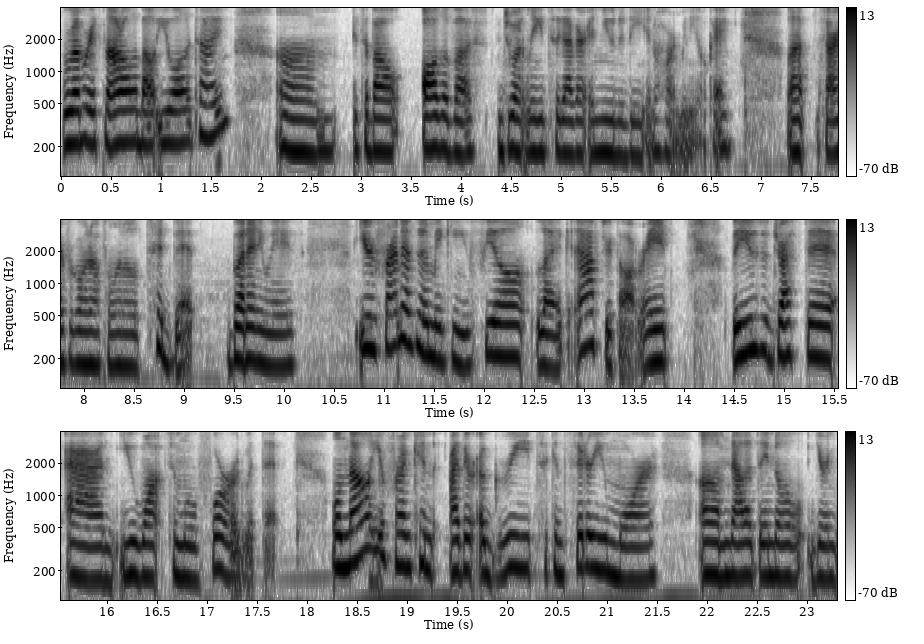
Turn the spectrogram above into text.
remember, it's not all about you all the time. Um, it's about all of us jointly together in unity and harmony, okay? But sorry for going off a little tidbit. But, anyways, your friend has been making you feel like an afterthought, right? But you've addressed it and you want to move forward with it. Well, now your friend can either agree to consider you more um, now that they know your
